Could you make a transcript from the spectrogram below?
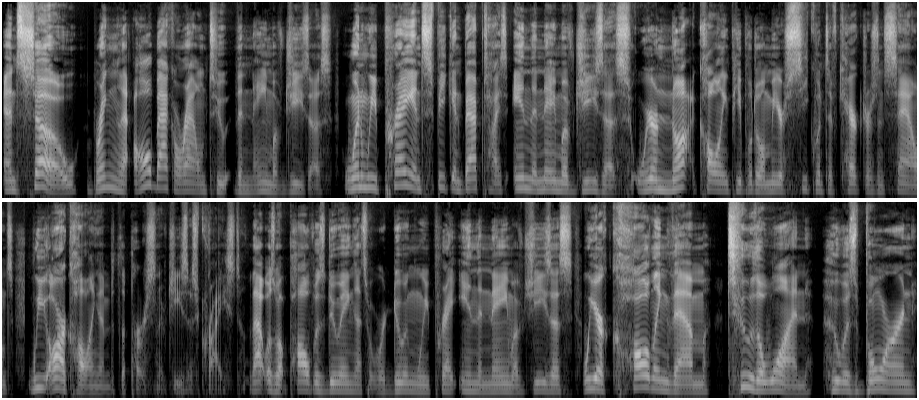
And so, bringing that all back around to the name of Jesus, when we pray and speak and baptize in the name of Jesus, we're not calling people to a mere sequence of characters and sounds. We are calling them to the person of Jesus Christ. That was what Paul was doing. That's what we're doing when we pray in the name of Jesus. We are calling them to the one who was born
